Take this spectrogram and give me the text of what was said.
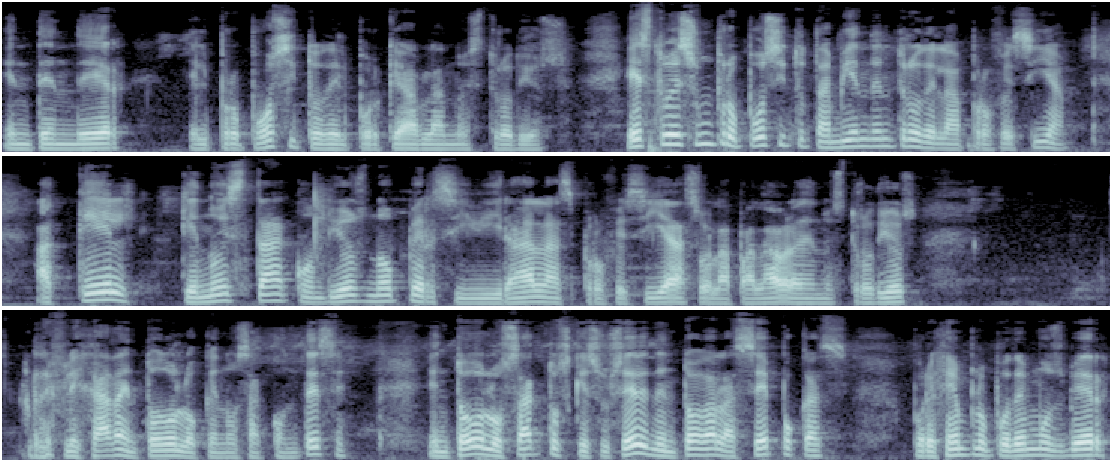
entender el propósito del por qué habla nuestro Dios. Esto es un propósito también dentro de la profecía. Aquel que no está con Dios no percibirá las profecías o la palabra de nuestro Dios reflejada en todo lo que nos acontece, en todos los actos que suceden en todas las épocas, por ejemplo, podemos ver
